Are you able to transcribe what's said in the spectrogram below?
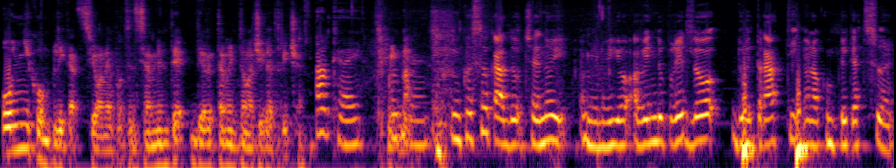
ogni complicazione potenzialmente direttamente una cicatrice. ok. Ok. In questo caso, cioè noi, almeno io, avendo preso due tratti e una complicazione,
